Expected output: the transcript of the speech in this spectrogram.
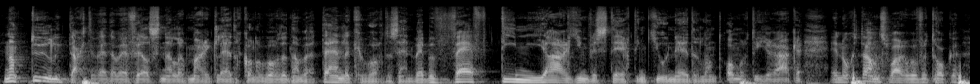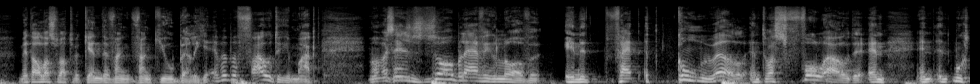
Natuurlijk dachten wij dat wij veel sneller marktleider konden worden dan we uiteindelijk geworden zijn. We hebben 15 jaar geïnvesteerd in Q Nederland om er te geraken. En nogthans waren we vertrokken met alles wat we kenden van, van Q België. En we hebben fouten gemaakt. Maar we zijn zo blijven geloven in het feit, kon wel. En het was volhouden. En, en, en het mocht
